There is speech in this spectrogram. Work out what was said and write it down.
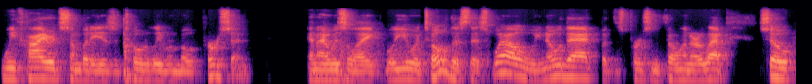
we've hired somebody as a totally remote person. And I was like, well, you were told us this. Well, we know that, but this person fell in our lap. So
